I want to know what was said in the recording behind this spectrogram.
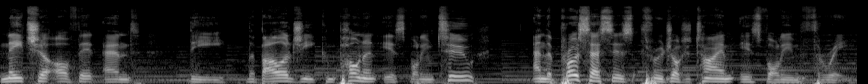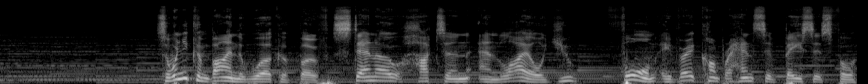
nature of it and the, the biology component is volume 2 and the processes through geologic time is volume 3. So when you combine the work of both Steno, Hutton and Lyell, you form a very comprehensive basis for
